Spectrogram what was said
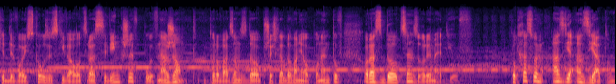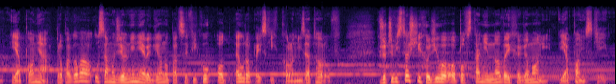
kiedy wojsko uzyskiwało coraz większy wpływ na rząd, prowadząc do prześladowania oponentów oraz do cenzury mediów. Pod hasłem Azja Azjatom Japonia propagowała usamodzielnienie regionu Pacyfiku od europejskich kolonizatorów. W rzeczywistości chodziło o powstanie nowej hegemonii japońskiej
